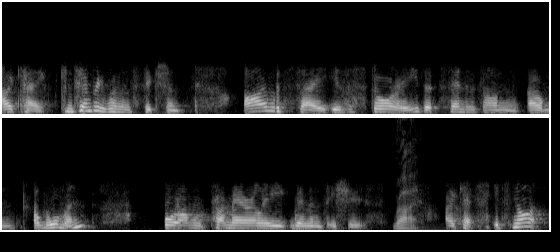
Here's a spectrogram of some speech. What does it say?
okay, contemporary women's fiction, I would say, is a story that centres on um, a woman or on primarily women's issues. Right. Okay, it's not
